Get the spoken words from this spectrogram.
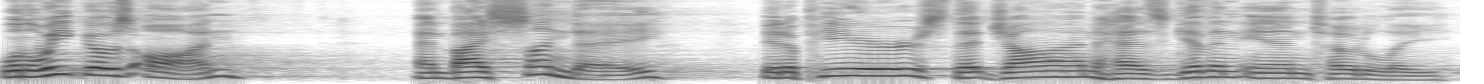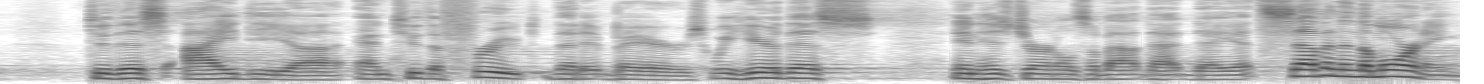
Well, the week goes on, and by Sunday, it appears that John has given in totally to this idea and to the fruit that it bears. We hear this in his journals about that day. At seven in the morning,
